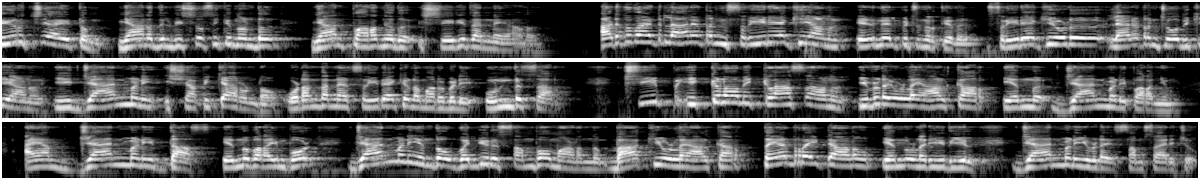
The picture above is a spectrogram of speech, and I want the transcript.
തീർച്ചയായിട്ടും ഞാനതിൽ വിശ്വസിക്കുന്നുണ്ട്. ഞാൻ പറഞ്ഞത് ശരി തന്നെയാണ്. അടുത്തതായിട്ട് ലാലേട്ടൻ ശ്രീരേഖയാണ് എഴുന്നേൽപ്പിച്ചു നിർത്തിയത്. ശ്രീരേഖയോട് ലാലേട്ടൻ ചോദിക്കുകയാണ് ഈ ജാൻമണി ശപിക്കാറുണ്ടോ? ഉടൻ തന്നെ ശ്രീരേഖയുടെ മറുപടി ഉണ്ട് സാർ. ചീപ്പ് ഇക്കണോമിക് ക്ലാസ് ആണ് ഇവിടെയുള്ള ആൾക്കാർ എന്ന് ജാൻമണി പറഞ്ഞു. ഐ ആം ജാൻമണി ദാസ് എന്ന് പറയുമ്പോൾ ജാൻമണി എന്തോ വലിയൊരു സംഭവമാണെന്നും ബാക്കിയുള്ള ആൾക്കാർ തേർഡ് റേറ്റ് ആണ് എന്നുള്ള രീതിയിൽ ജാൻമണി ഇവിടെ സംസാരിച്ചു.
